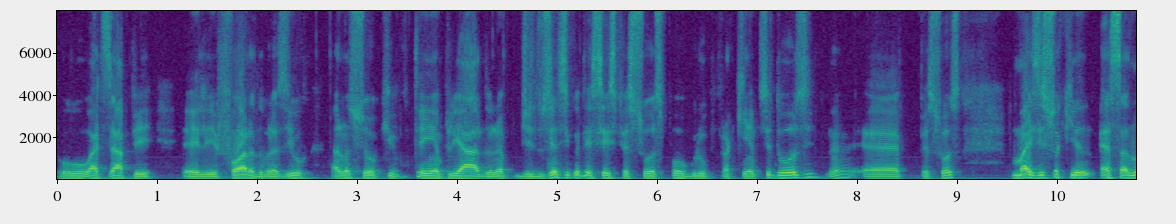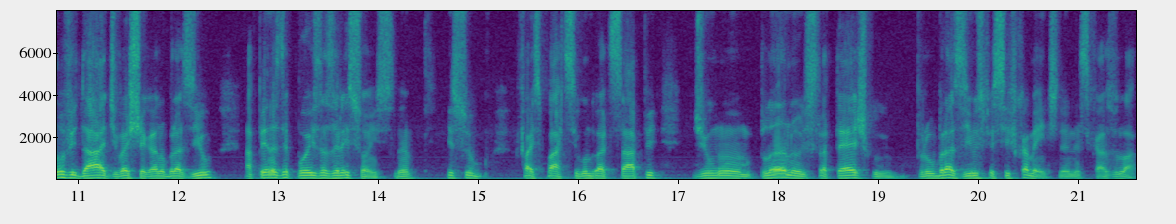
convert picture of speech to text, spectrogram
O WhatsApp, ele fora do Brasil, anunciou que tem ampliado né, de 256 pessoas por grupo para 512 né, é, pessoas, mas isso aqui, essa novidade vai chegar no Brasil apenas depois das eleições. Né? Isso faz parte, segundo o WhatsApp, de um plano estratégico para o Brasil especificamente, né, nesse caso lá,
